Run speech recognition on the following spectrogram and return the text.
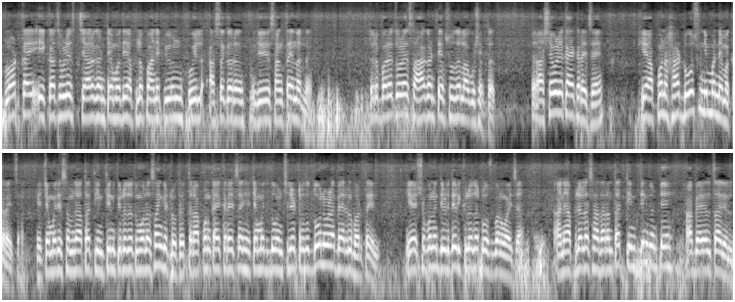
प्लॉट काय एकाच वेळेस चार घंट्यामध्ये आपलं पाणी पिऊन होईल असं कर म्हणजे सांगता येणार नाही. तर बऱ्याच वेळेस सहा घंटे सुद्धा लागू शकतात. तर अशा वेळी काय करायचं आहे की आपण हा डोस निम्मा करायचा. ह्याच्यामध्ये समजा आता तीन तीन किलो जर तुम्हाला सांगितलं होतं तर आपण काय करायचं ह्याच्यामध्ये दोनशे लिटरचं दोन वेळा बॅरल भरता येईल. या हिशोबाने दीड दीड किलोचा डोस बनवायचा. आणि आपल्याला साधारणतः तीन तीन घंटे हा बॅरल चालेल.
